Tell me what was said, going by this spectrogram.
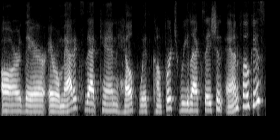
Are there aromatics that can help with comfort, relaxation, and focus?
